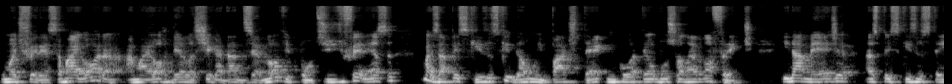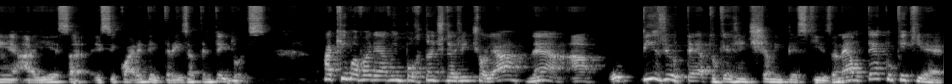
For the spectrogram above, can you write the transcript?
uma diferença maior, a maior delas chega a dar 19 pontos de diferença, mas há pesquisas que dão um empate técnico ou até o Bolsonaro na frente. E na média, as pesquisas têm aí essa, esse 43 a 32. Aqui uma variável importante da gente olhar, né, a, o piso e o teto que a gente chama em pesquisa. Né? O teto o que, que é?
